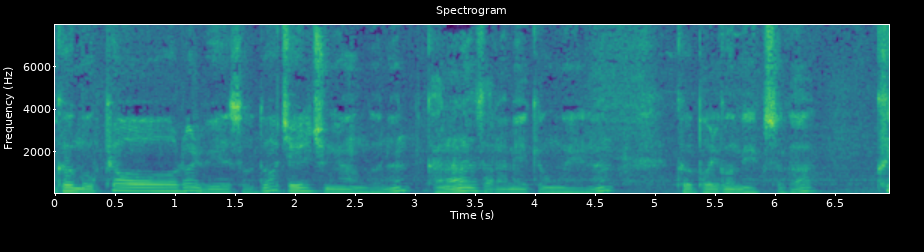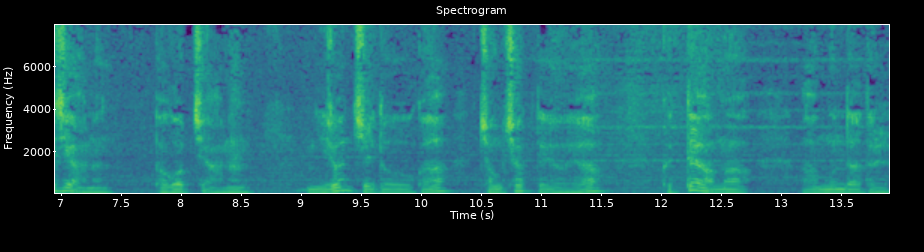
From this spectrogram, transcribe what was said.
그 목표를 위해서도 제일 중요한 거는 가난한 사람의 경우에는 그 벌금 액수가 크지 않은 버겁지 않은 이런 제도가 정착되어야 그때 아마 문 닫을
